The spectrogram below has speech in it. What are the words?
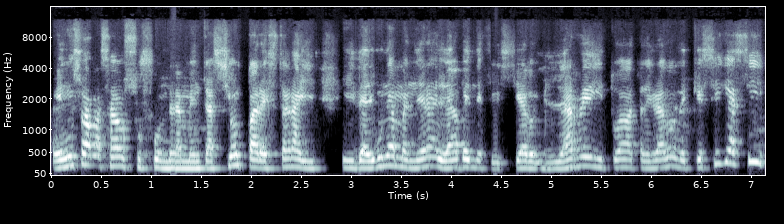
En eso ha basado su fundamentación para estar ahí y de alguna manera la ha beneficiado y la ha redituado a tal grado de que sigue así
